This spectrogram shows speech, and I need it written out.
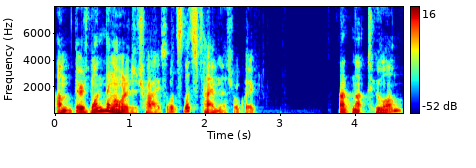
Um, there's one thing I wanted to try. So let's let's time this real quick. Not not too long.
